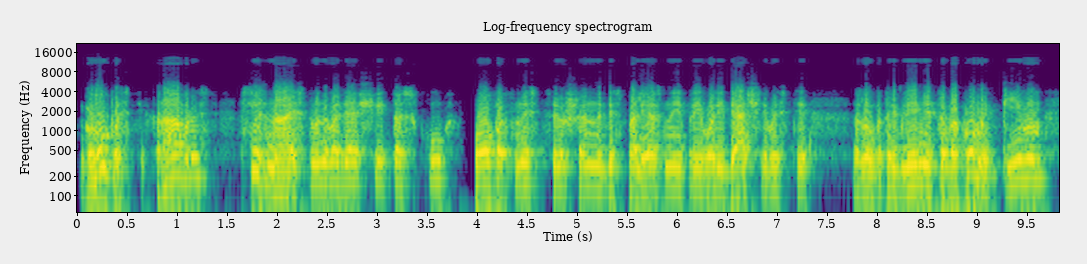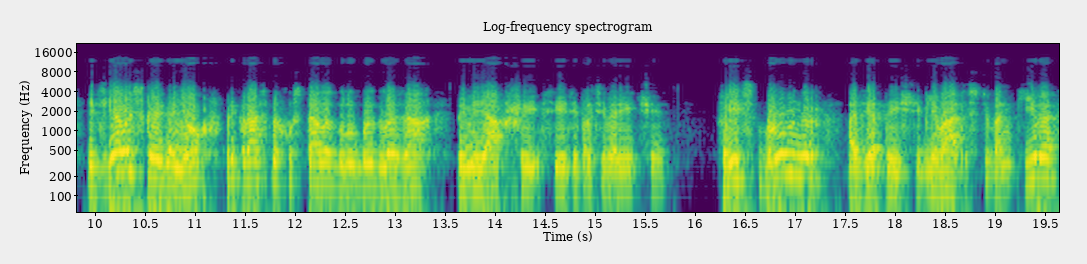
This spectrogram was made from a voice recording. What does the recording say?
глупость и храбрость, всезнайство, наводящее тоску, опытность, совершенно бесполезная при его ребячливости, злоупотребление табаком и пивом, и дьявольский огонек в прекрасных усталых голубых глазах, примерявший все эти противоречия. Фриц Бруннер, одетый щеглеватостью банкира,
